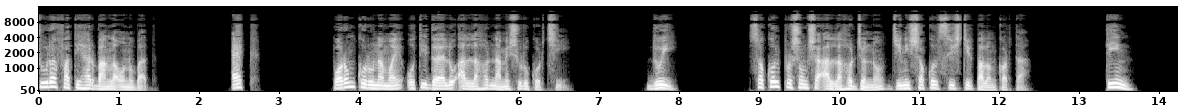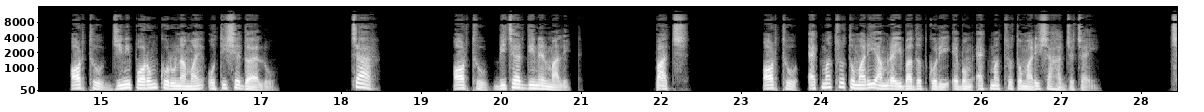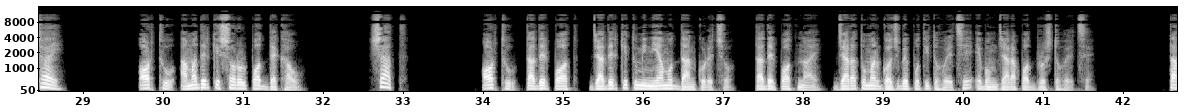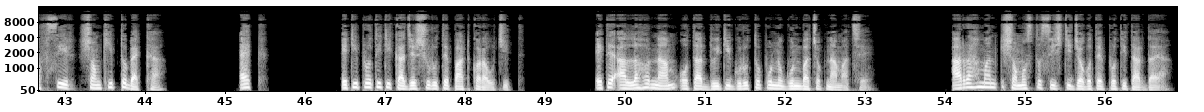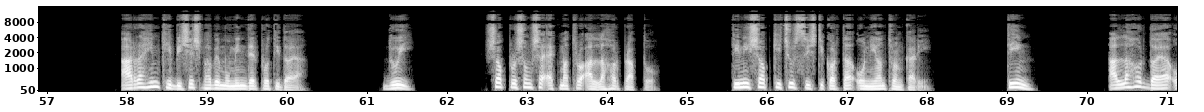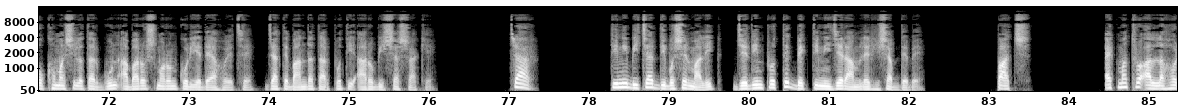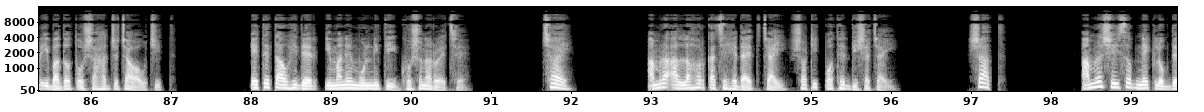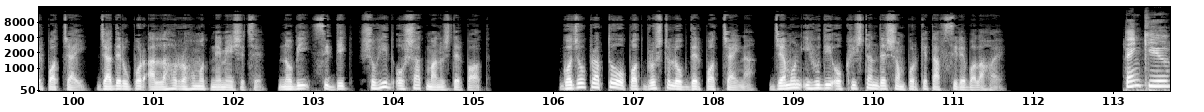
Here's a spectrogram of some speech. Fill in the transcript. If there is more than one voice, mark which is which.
Speaker 1: সুরা ফাতিহার বাংলা অনুবাদ। এক, পরম করুণাময়, অতি দয়ালু আল্লাহর নামে শুরু করছি। দুই, সকল প্রশংসা আল্লাহর জন্য, যিনি সকল সৃষ্টির পালনকর্তা। তিন, অর্থ, যিনি পরম করুণাময় অতিশে দয়ালু। চার, অর্থ, বিচার দিনের মালিক। পাঁচ, অর্থ, একমাত্র তোমারই আমরা ইবাদত করি এবং একমাত্র তোমারই সাহায্য চাই। ছয় অর্থ, আমাদেরকে সরল পথ দেখাও। সাত। অর্থ, তাদের পথ, যাদেরকে তুমি নিয়ামত দান করেছ। তাদের পথ নয়, যারা তোমার গজবে পতিত হয়েছে এবং যারা পথভ্রষ্ট হয়েছে। তাফসির, সংক্ষিপ্ত ব্যাখ্যা। এক। এটি প্রতিটি কাজের শুরুতে পাঠ করা উচিত। এতে আল্লাহর নাম ও তার দুইটি গুরুত্বপূর্ণ গুণবাচক নাম আছে। আর রহমানকে সমস্ত সৃষ্টি জগতের প্রতি তার দয়া। আর রাহিমকে বিশেষভাবে মুমিনদের প্রতি দয়া। দুই, সব প্রশংসা একমাত্র আল্লাহর প্রাপ্ত। তিনি সব কিছুর সৃষ্টিকর্তা ও নিয়ন্ত্রণকারী। তিন, আল্লাহর দয়া ও ক্ষমাশীলতার গুণ আবারও স্মরণ করিয়ে দেয়া হয়েছে, যাতে বান্দা তার প্রতি আরও বিশ্বাস রাখে। চার, তিনি বিচার দিবসের মালিক, যেদিন প্রত্যেক ব্যক্তি নিজের আমলের হিসাব দেবে। পাঁচ, একমাত্র আল্লাহর ইবাদত ও সাহায্য চাওয়া উচিত। এতে তাওহিদের ইমানের মূলনীতি ঘোষণা রয়েছে। ছয়, আমরা আল্লাহর কাছে হেদায়েত চাই, সঠিক পথের দিশা চাই। সাত, আমরা সেই সব নেক লোকদের পথ চাই, যাদের উপর আল্লাহর রহমত নেমে এসেছে, নবী, সিদ্দিক, শহীদ ও সাত মানুষদের পথ। গজপ্রাপ্ত ও পথভ্রষ্ট লোকদের পথ চাই না, যেমন ইহুদি ও খ্রিস্টানদের সম্পর্কে তাফসিরে বলা হয়।
Speaker 2: Thank you.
